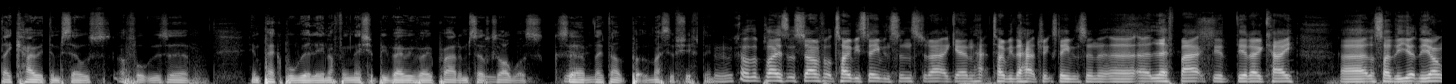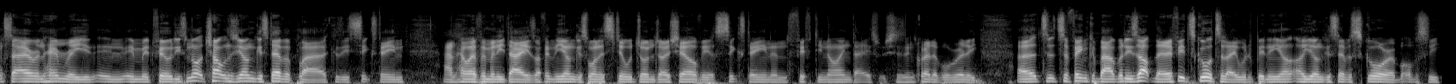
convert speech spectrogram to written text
they carried themselves, I thought it was uh, impeccable, really, and I think they should be very very proud of themselves because I was because Yeah. um, they've done put a massive shift in. A couple of the players at Stanford, Toby Stevenson stood out again. Ha- Toby the hat trick Stevenson uh, at left back did did okay. Uh, so the the youngster Aaron Henry in, in, midfield. He's not Charlton's youngest ever player because he's 16 and however many days. I think the youngest one is still Jonjo Shelvey at 16 and 59 days, which is incredible, really, uh, to to think about. But he's up there. If he'd scored today, would have been our youngest ever scorer. But obviously.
